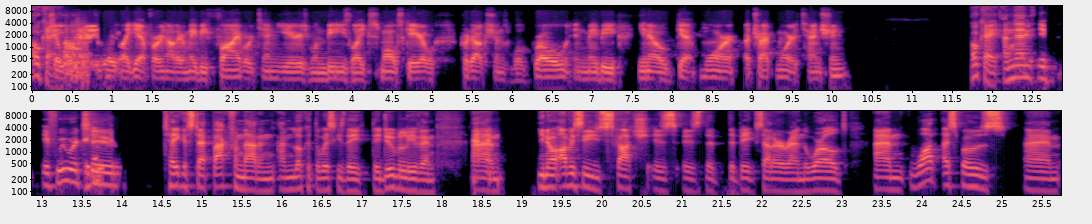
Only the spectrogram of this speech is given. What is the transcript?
Okay. So like yeah, for another maybe five or ten years, when these like small scale productions will grow and maybe you know get more attract more attention. Okay, and then if if we were to take a step back from that and, and look at the whiskies they they do believe in, um, you know, obviously Scotch is is the the big seller around the world. Um, what I suppose, um,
